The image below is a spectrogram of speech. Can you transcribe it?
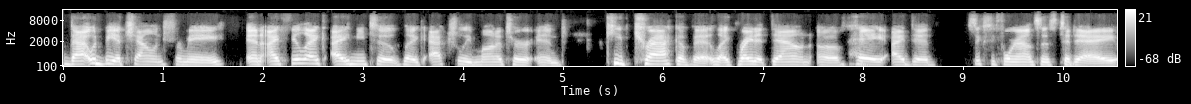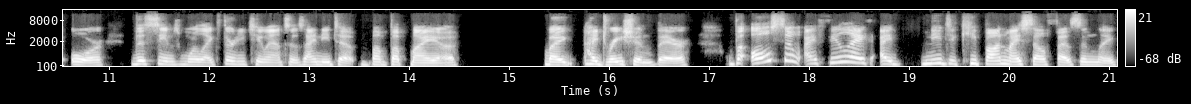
that would be a challenge for me and i feel like i need to like actually monitor and keep track of it like write it down of mm. hey i did 64 ounces today or this seems more like 32 ounces. I need to bump up my uh my hydration there. But also I feel like I need to keep on myself as in like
